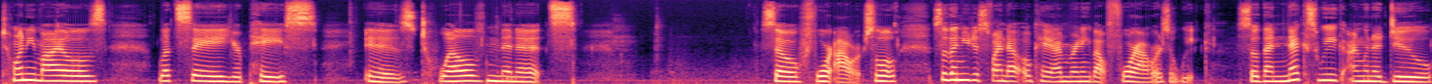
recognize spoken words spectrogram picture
20 miles, let's say your pace is 12 minutes so four hours. So so then you just find out, okay, I'm running about four hours a week. So then next week I'm gonna do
